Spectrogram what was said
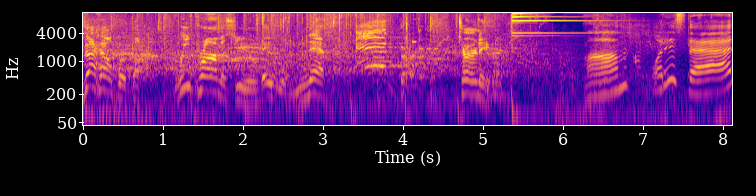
the Helper Bot. We promise you they will never, ever turn evil. Mom, what is that?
